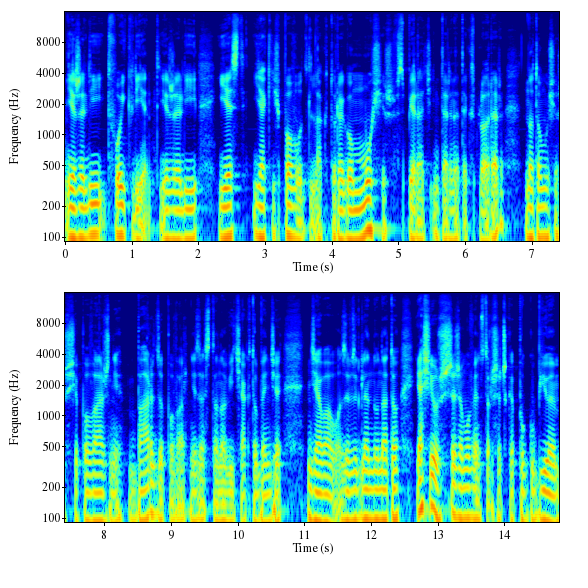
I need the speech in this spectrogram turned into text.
Jeżeli Twój klient, jeżeli jest jakiś powód, dla którego musisz wspierać Internet Explorer, no to musisz się poważnie, bardzo poważnie zastanowić, jak to będzie działało. Ze względu na to, ja się już szczerze mówiąc troszeczkę pogubiłem,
